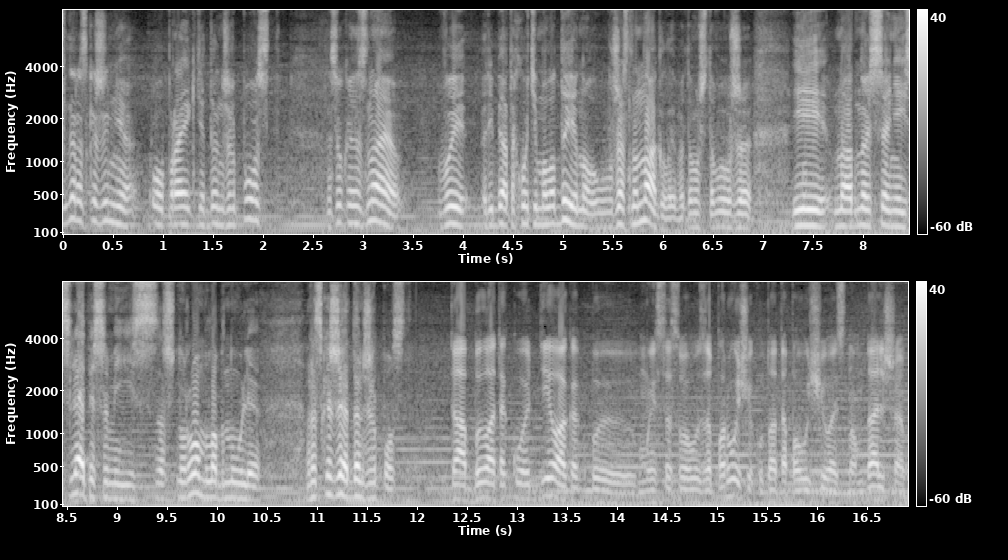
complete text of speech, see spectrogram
Тогда расскажи мне о проекте Danger Post. Насколько я знаю, вы, ребята, хоть и молодые, но ужасно наглые, потому что вы уже и на одной сцене и с ляписами, и со шнуром лобнули. Расскажи о Danger Post. Да, было такое дело, как бы мы со своего Запорожья куда-то получилось нам дальше.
